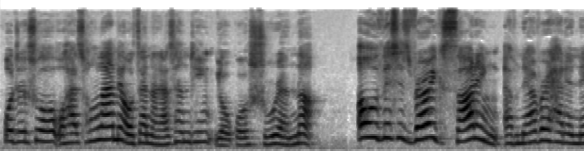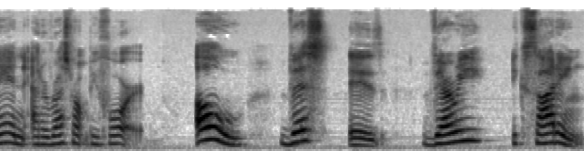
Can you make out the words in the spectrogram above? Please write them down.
或者说我还从来没有在哪家餐厅有过熟人呢。Oh, this is very exciting. I've never had an in at a restaurant before. Oh, this is very exciting.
